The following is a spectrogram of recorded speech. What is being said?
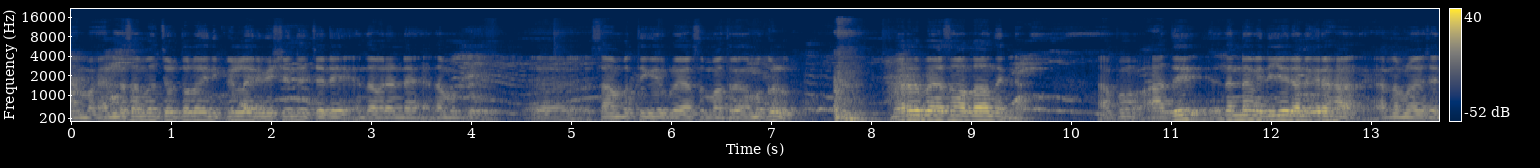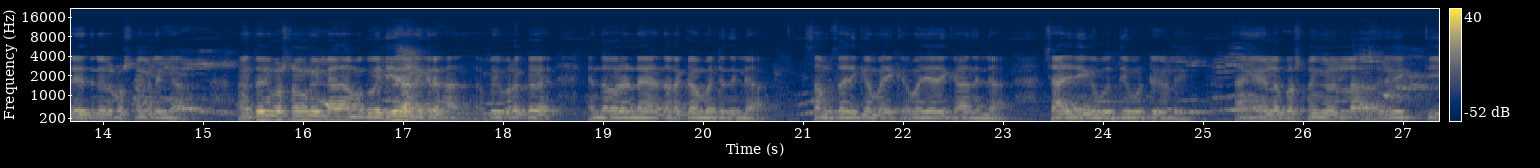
നമ്മ എന്നെ സംബന്ധിച്ചിടത്തോളം എനിക്കുള്ള ഒരു വിഷയം എന്ന് വെച്ചാൽ എന്താ പറയണ്ടേ നമുക്ക് സാമ്പത്തിക ഒരു പ്രയാസം മാത്രമേ നമുക്കുള്ളൂ. വേറൊരു പ്രയാസം അല്ലാന്നില്ല അപ്പോൾ അത് തന്നെ വലിയൊരു അനുഗ്രഹമാണ്. കാരണം നമ്മുടെ ശരീരത്തിന് ഒരു പ്രശ്നങ്ങളില്ല. അങ്ങനത്തെ ഒരു പ്രശ്നങ്ങളും ഇല്ലാതെ നമുക്ക് വലിയൊരു അനുഗ്രഹമാണ്. അപ്പോൾ ഇവരൊക്കെ എന്താ പറയണ്ടേ? നടക്കാൻ പറ്റുന്നില്ല. സംസാരിക്കാൻ മര്യാദ മര്യാദക്കാകുന്നില്ല ശാരീരിക ബുദ്ധിമുട്ടുകൾ അങ്ങനെയുള്ള പ്രശ്നങ്ങളുള്ള ഒരു വ്യക്തി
